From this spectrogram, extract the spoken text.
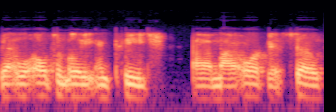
that will ultimately impeach uh, Mayorkas. So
